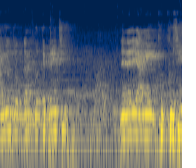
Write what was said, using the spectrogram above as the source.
আমিও যোগদান করতে পেরেছি। নেতাজি, আমি খুব খুশি।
